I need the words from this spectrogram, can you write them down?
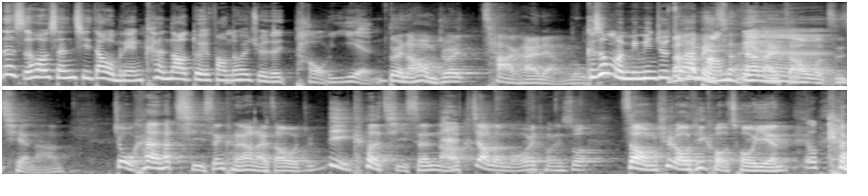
那时候生气到我们连看到对方都会觉得讨厌。对，然后我们就会岔开两路。可是我们明明就坐在旁边。他来找我之前啊，就我看到他起身可能要来找我，就立刻起身，然后叫了某位同学说：“走，我们去楼梯口抽烟。”我看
